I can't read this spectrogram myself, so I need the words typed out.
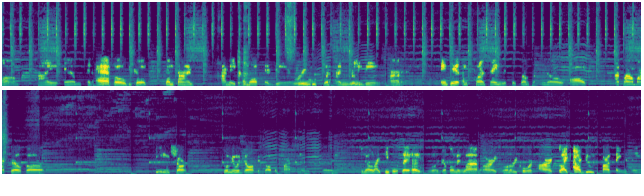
Um, I am an asshole because sometimes I may come off as being rude, but I'm really being honest. And then I'm spontaneous because sometimes, you know, I I found myself uh, eating sharks, swimming with dolphins off of continuity. And, you know, like people say, hey, you want to jump on this live? All right. You want to record? All right. Like I do spontaneous things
